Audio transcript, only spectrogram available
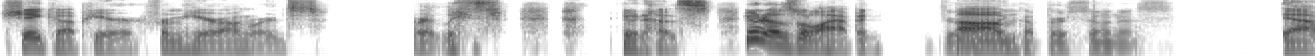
shakeup here from here onwards, or at least who knows? Who knows what'll happen? Dramatica um, personas. Yeah.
